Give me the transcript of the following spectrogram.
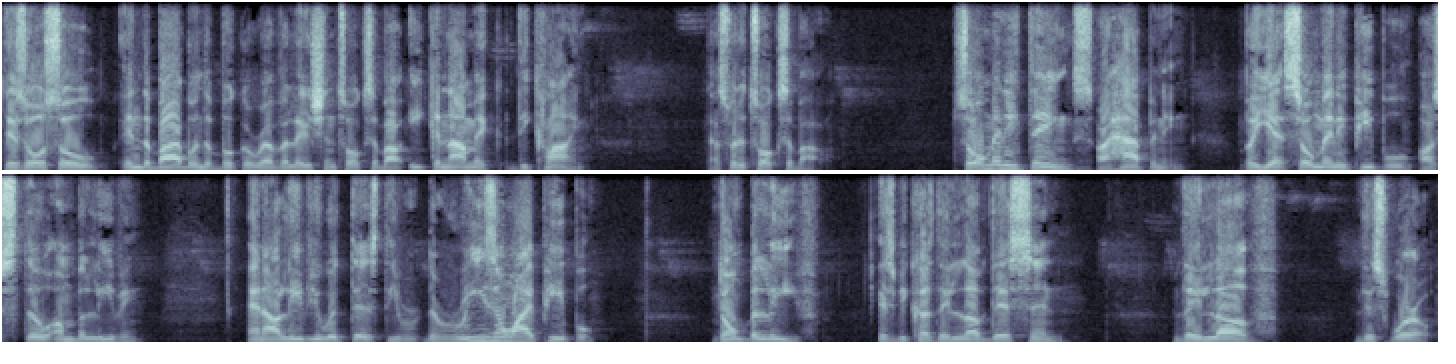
There's also in the Bible, in the book of Revelation, talks about economic decline. That's what it talks about. So many things are happening, but yet so many people are still unbelieving. And I'll leave you with this. The, the reason why people don't believe is because they love their sin. They love this world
